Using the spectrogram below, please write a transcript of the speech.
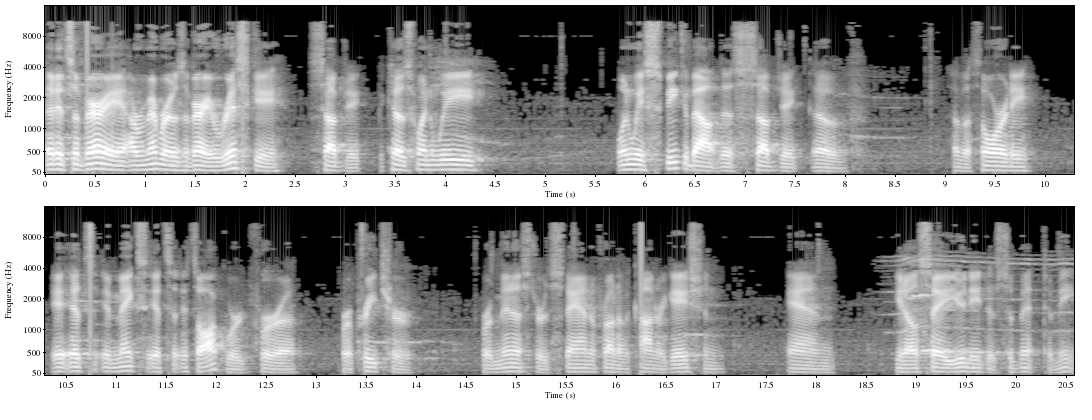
that it's a very, I remember it was a very risky subject because when we when we speak about this subject of, of authority, it, it's, it makes it's, it's awkward for a, for a preacher, for a minister to stand in front of a congregation and, you know, say, you need to submit to me.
